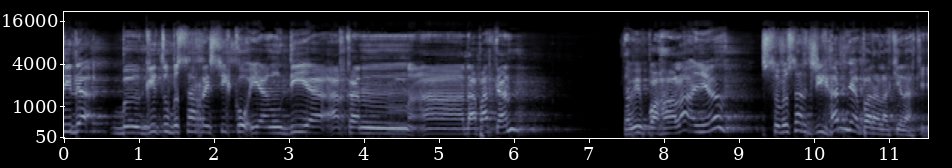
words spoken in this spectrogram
tidak begitu besar risiko yang dia akan uh, dapatkan, tapi pahalanya sebesar jihadnya para laki-laki.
